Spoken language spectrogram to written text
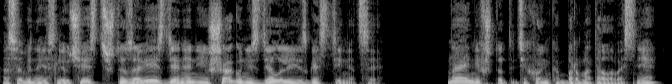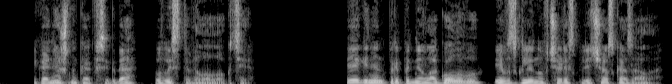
особенно если учесть, что за весь день они и шагу не сделали из гостиницы. Найнев что-то тихонько бормотала во сне и, конечно, как всегда, выставила локти. Эгенин приподняла голову и, взглянув через плечо, сказала.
